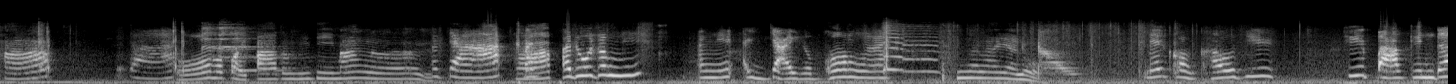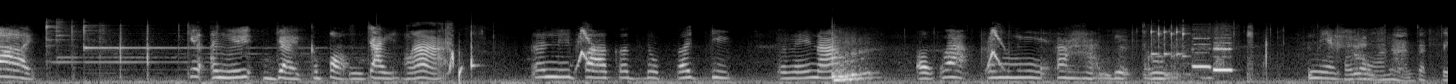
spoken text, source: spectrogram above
ครับจ๋า โอ้มาปล่อยปลาตรงนี้ดีมากเลยจ๋าครับ มาดูตรงนี้ อันนี้ไอ้ใหญ่กับพ่องไงคืออะไรอะลูกเล็กของเขาที่ที่ปลากินได้เนี่ยอันนี้ใหญ่กระป๋องใหญ่มาก อันนี้ปลากระดุกกระจิกอันนี้นะบอกว่ามันมีอาหารเยอะจังเนี่ยเขาลงอาหารจากเฟร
